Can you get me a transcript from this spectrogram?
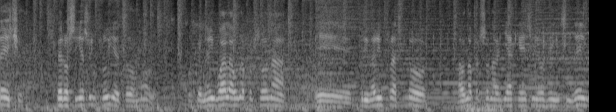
hechos, pero sí eso influye de todos modos, porque no es igual a una persona, eh, primer infractor, a una persona ya que ha sido reincidente,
